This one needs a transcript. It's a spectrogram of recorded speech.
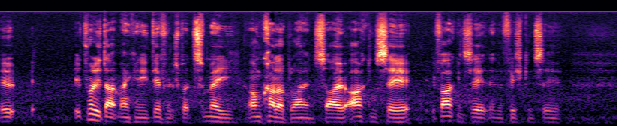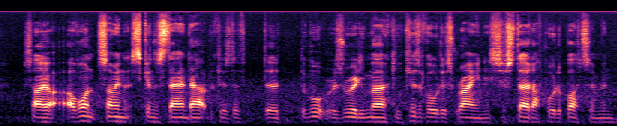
it, it probably don't make any difference, but to me, I'm colourblind, so I can see it. If I can see it, then the fish can see it. So I want something that's going to stand out because the, the, the water is really murky because of all this rain. It's just stirred up all the bottom and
